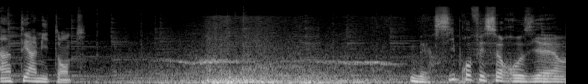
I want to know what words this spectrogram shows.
intermittente. Merci, professeur Rosière.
